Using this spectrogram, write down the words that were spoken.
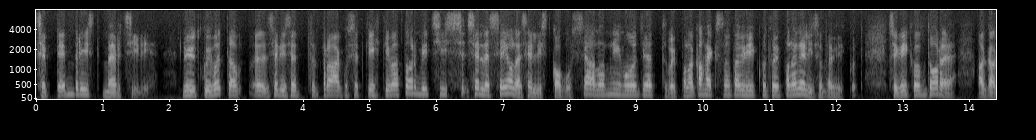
septembrist märtsini. nüüd, kui võtta äh, sellised praegused kehtivad normid, siis selles ei ole sellist kogust, seal on niimoodi, et võib-olla kaheksasada ühikut, võib-olla nelisada ühikut. see kõik on tore aga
